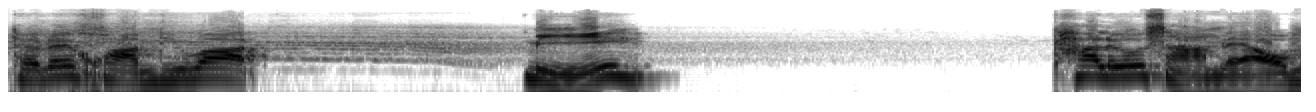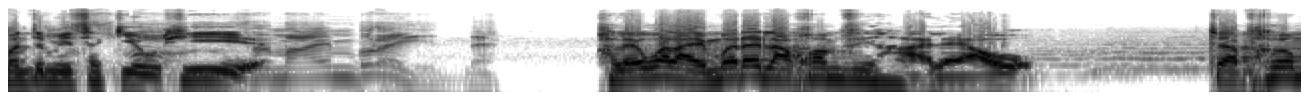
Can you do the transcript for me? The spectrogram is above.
เธอด้วยความที่ว่า หมี ถ้าเลเวลสามแล้วมันจะมีสกิลที่เขาเรียกว่าอะไรเมื่อได้รับความเสียหายแล้ว จะเพิ่ม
